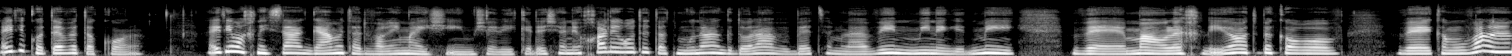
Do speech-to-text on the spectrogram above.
הייתי כותבת הכל. הייתי מכניסה גם את הדברים האישיים שלי, כדי שאני אוכל לראות את התמונה הגדולה ובעצם להבין מי נגד מי, ומה הולך להיות בקרוב. וכמובן,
